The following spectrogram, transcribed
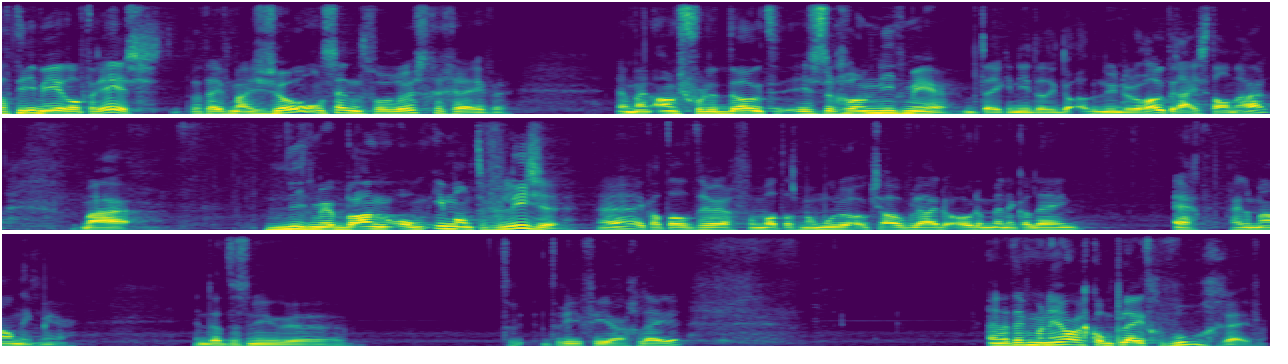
dat die wereld er is. Dat heeft mij zo ontzettend veel rust gegeven. En mijn angst voor de dood is er gewoon niet meer. Dat betekent niet dat ik nu door rood standaard. Maar niet meer bang om iemand te verliezen. Ik had altijd heel erg van wat als mijn moeder ook zou overlijden. Oh, dan ben ik alleen. Echt, helemaal niet meer. En dat is nu uh, drie, vier jaar geleden. En dat heeft me een heel erg compleet gevoel gegeven.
